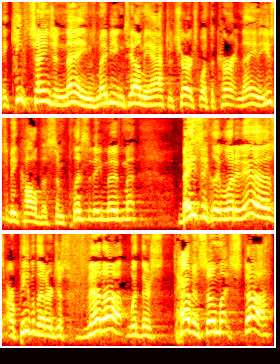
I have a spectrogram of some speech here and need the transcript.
it keeps changing names. Maybe you can tell me after church what the current name. It used to be called the Simplicity Movement. Basically, what it is are people that are just fed up with their having so much stuff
